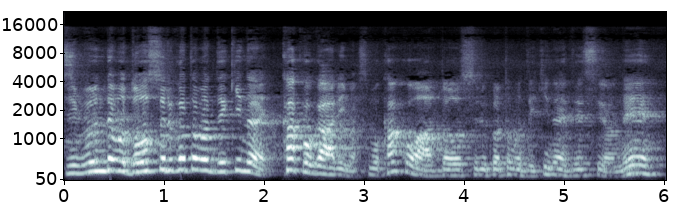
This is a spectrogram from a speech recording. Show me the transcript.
自分でもどうすることもできない。過去があります。もう過去はどうすることもできないですよね。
